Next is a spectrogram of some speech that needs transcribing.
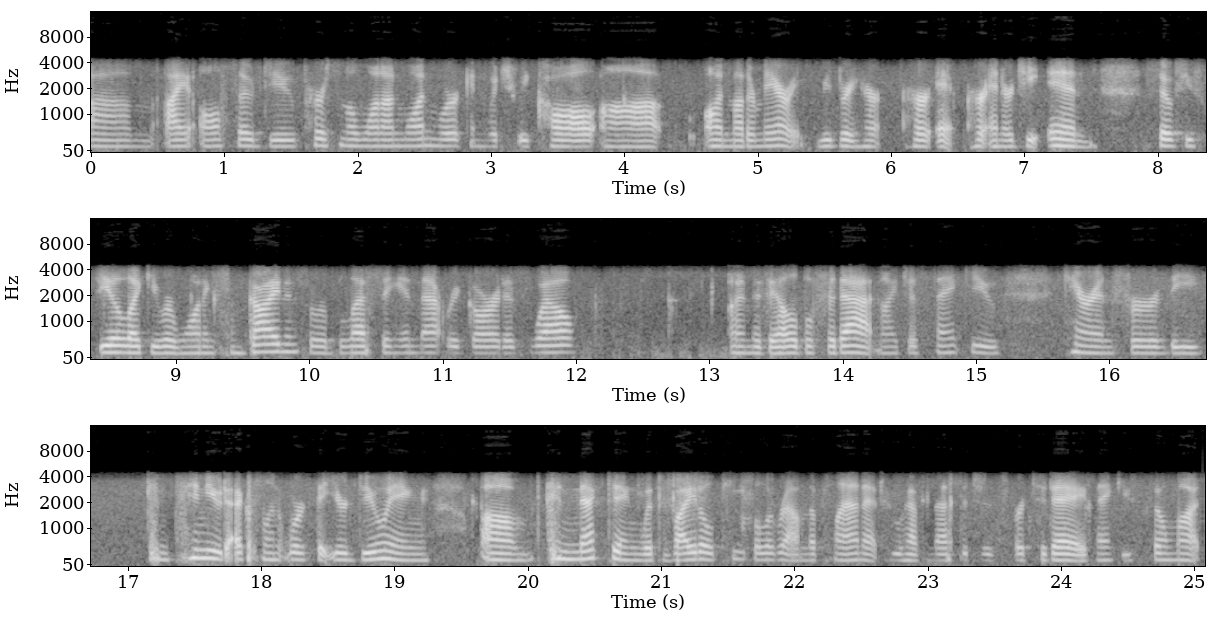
Um, I also do personal one-on-one work in which we call uh, on Mother Mary. We bring her her her energy in. So if you feel like you are wanting some guidance or a blessing in that regard as well, I'm available for that. And I just thank you Karen, for the continued excellent work that you're doing, um, connecting with vital people around the planet who have messages for today. Thank you so much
